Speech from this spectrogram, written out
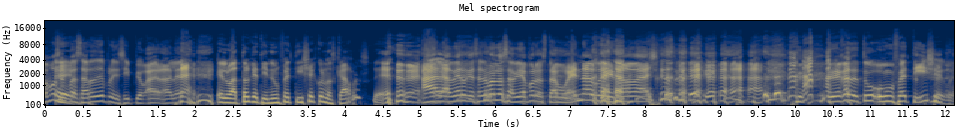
vamos a Eh. empezar desde el principio. A ver, dale. El vato que tiene un fetiche con los carros. A la verga, eso no me lo sabía, pero está buena, güey. No manches, güey. Y déjate tú, un fetiche, güey.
